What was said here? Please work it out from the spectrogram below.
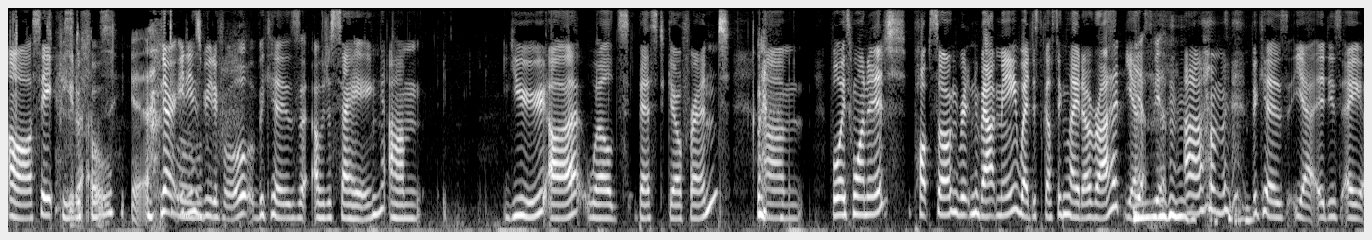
Oh, see, it's Beautiful. Stars. Yeah. No, it is beautiful because I was just saying, um, you are world's best girlfriend. Um, Boys Wanted pop song written about me. We're discussing later, right? Yes. Yeah, yeah. Um, because yeah, it is a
